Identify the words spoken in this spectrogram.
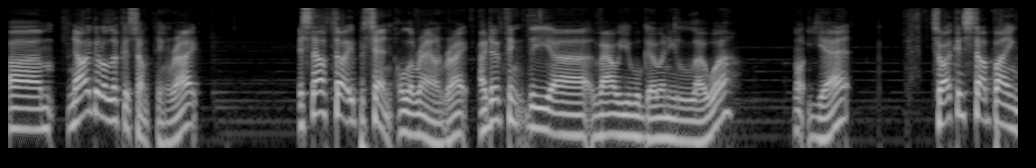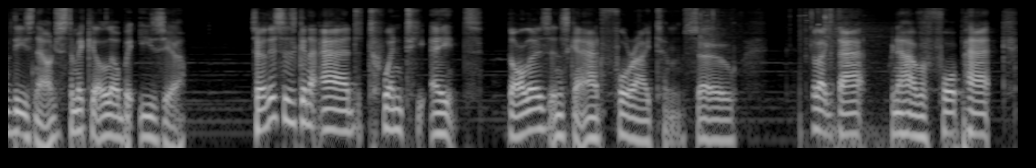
Um, now I gotta look at something, right? It's now 30% all around, right? I don't think the uh, value will go any lower. Not yet. So I can start buying these now, just to make it a little bit easier. So this is going to add 28 dollars and it's gonna add four items. So like that we now have a four pack.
